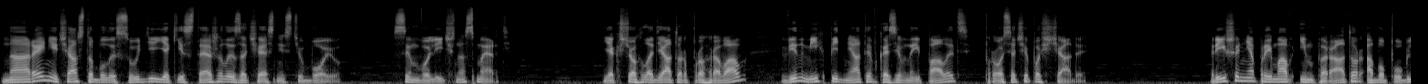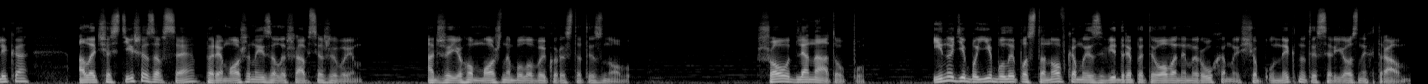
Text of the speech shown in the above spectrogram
На арені часто були судді, які стежили за чесністю бою символічна смерть. Якщо гладіатор програвав, він міг підняти вказівний палець, просячи пощади. Рішення приймав імператор або публіка, але частіше за все переможений залишався живим, адже його можна було використати знову. Шоу для натовпу. Іноді бої були постановками з відрепетиованими рухами, щоб уникнути серйозних травм.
